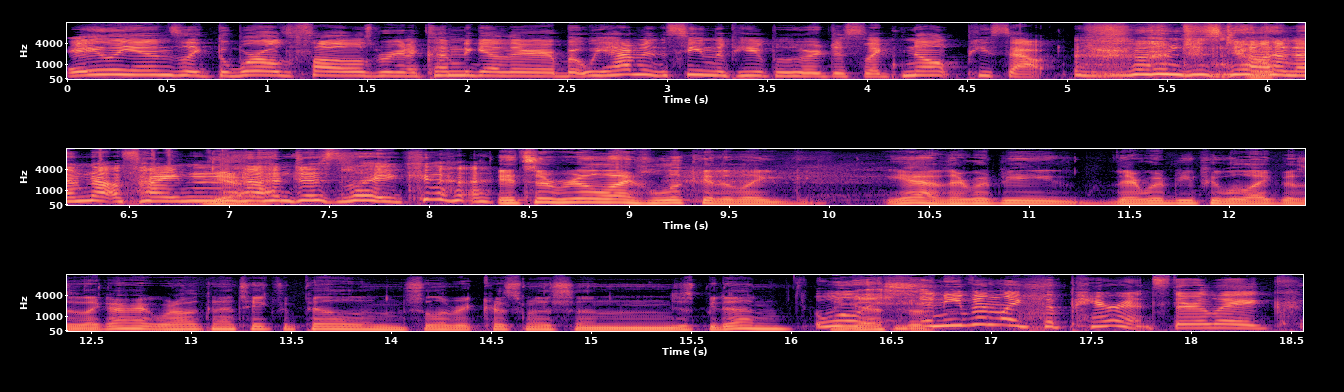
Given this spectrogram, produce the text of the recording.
aliens, like the world falls. We're going to come together. But we haven't seen the people who are just like, nope, peace out. I'm just done. I'm not fighting. Yeah. I'm just like, It's a real life look at it. Like yeah, there would be there would be people like this. They're like, all right, we're all gonna take the pill and celebrate Christmas and just be done. Well, and even like the parents, they're like,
